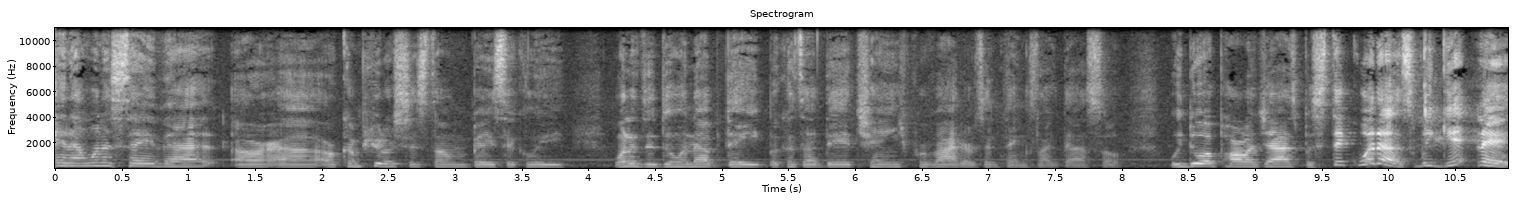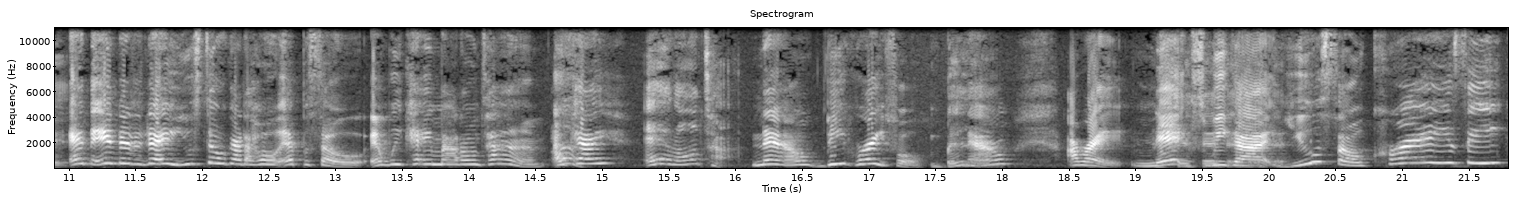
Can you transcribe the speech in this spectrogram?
And I want to say that our uh, our computer system basically wanted to do an update because I did change providers and things like that. So we do apologize, but stick with us. We getting it. At the end of the day, you still got a whole episode, and we came out on time. Okay, And on time. now be grateful. Boom. Now, all right. Next, we got you so crazy.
